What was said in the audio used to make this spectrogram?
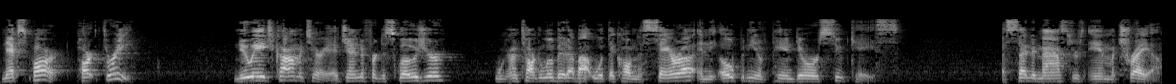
Next part, part three New Age commentary, agenda for disclosure. We're going to talk a little bit about what they call NESARA and the opening of Pandora's suitcase, Ascended Masters, and Maitreya.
